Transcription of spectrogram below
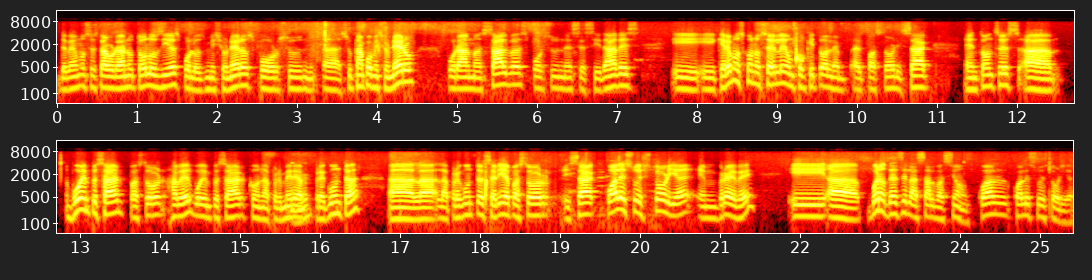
Debemos estar orando todos los días por los misioneros, por su, ah, su campo misionero, por almas salvas, por sus necesidades. Y, queremos conocerle un poquito al, pastor Isaac. Entonces, uh, voy a empezar, Pastor Javier, voy a empezar con la primera pregunta. Ah, la, pregunta sería, Pastor Isaac, ¿cuál es su historia en breve? Y bueno, desde la salvación, ¿cuál, cuál es su historia?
